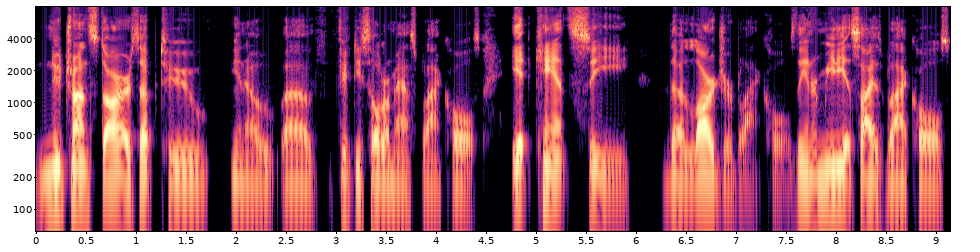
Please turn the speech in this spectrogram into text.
neutron stars up to you know, uh, 50 solar mass black holes. It can't see the larger black holes, the intermediate sized black holes,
